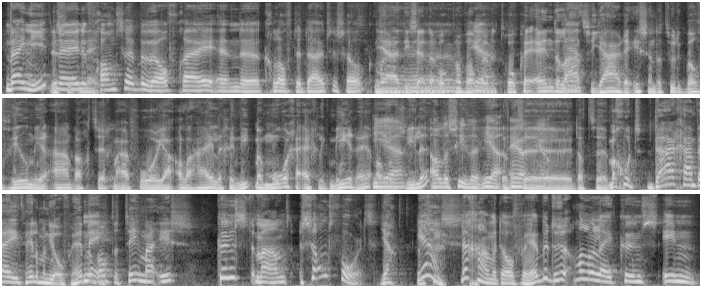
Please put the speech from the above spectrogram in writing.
Wij niet. Dus, nee, de Fransen hebben wel vrij. En ik geloof de Duitsers ook. Maar, ja, die zijn er ook nog wel bij betrokken. En de laatste jaren is er natuurlijk wel veel meer aandacht zeg maar, voor ja, alle heiligen. Niet, maar morgen eigenlijk meer, hè, alle zielen. Alle zielen, ja. Dat, ja, ja. Dat, uh, maar goed, daar gaan wij het helemaal niet over hebben. Nee. Want het thema is... Kunstmaand Zandvoort. Ja, precies. Ja, daar gaan we het over hebben. Dus allerlei kunst in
